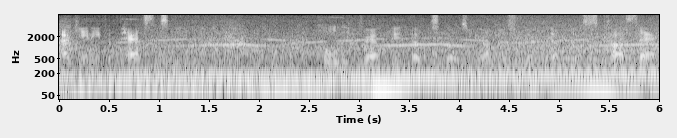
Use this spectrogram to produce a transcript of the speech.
I can't even pass the speed limit. Holy crap, dude. That was close. We almost wrecked up this Cossack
